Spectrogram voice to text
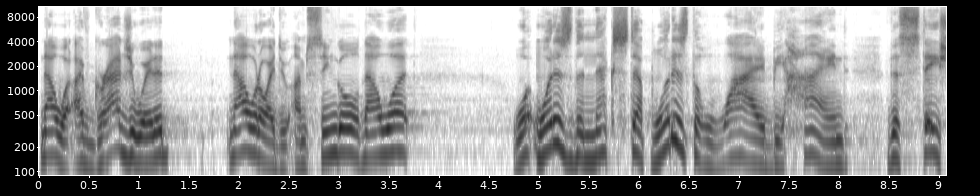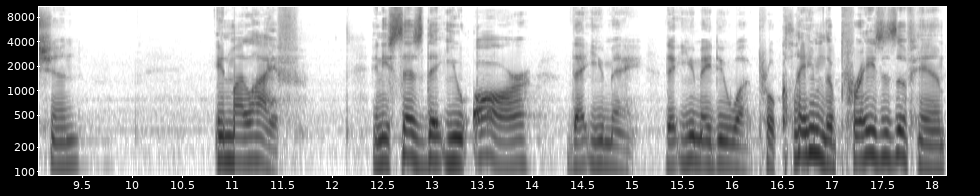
now what? I've graduated, now what do I do? I'm single, now what? What, what is the next step? What is the why behind this station in my life? And he says that you are that you may that you may do what? Proclaim the praises of him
